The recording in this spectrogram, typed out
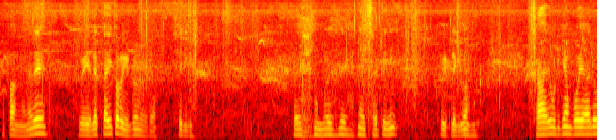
അപ്പം അങ്ങനെ വെയിലൊക്കെ ആയി തുടങ്ങിയിട്ടുണ്ട് കേട്ടോ ശരിക്കും. നമ്മൾ നൈസായിട്ട് ഇനി വീട്ടിലേക്ക് വന്നു. ചായ കുടിക്കാൻ പോയാലോ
